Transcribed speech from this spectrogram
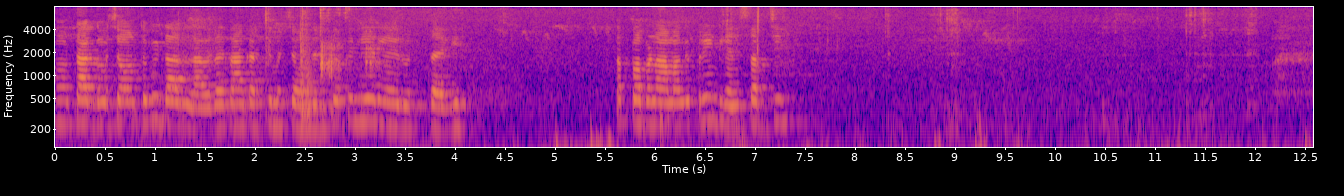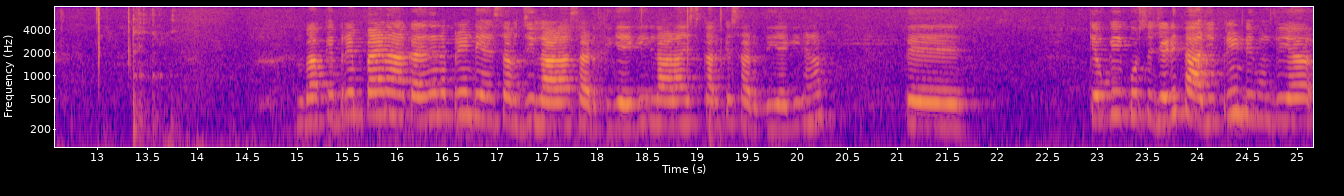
ਹੁਣ ਤਾਂ ਅੱਗ ਮਚਾਉਣ ਤੋਂ ਵੀ ਡਰ ਲੱਗਦਾ, ਤਾਂ ਕਰਕੇ ਮਚਾਉਂਦੇ ਨਹੀਂ ਕਿਉਂਕਿ ਨੇਰੀਆਂ ਦੀ ਰੁੱਤ ਹੈਗੀ। ਆਪਾਂ ਬਣਾਵਾਂਗੇ ਭਿੰਡੀਆਂ ਦੀ ਸਬਜ਼ੀ। ਬਾਕੀ ਪ੍ਰਿੰ, ਭੈਣਾਂ ਕਹਿੰਦੇ ਨੇ ਭਿੰਡੀਆਂ ਦੀ ਸਬਜ਼ੀ ਲਾਲਾਂ ਸੜਦੀ ਹੈਗੀ, ਲਾਲਾਂ ਇਸ ਕਰਕੇ ਸੜਦੀ ਹੈਗੀ, ਹਨਾ? ਤੇ ਕਿਉਂਕਿ ਕੁਛ ਜਿਹੜੀ ਤਾਜੀ ਭਿੰਡੀ ਹੁੰਦੀ ਆ,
